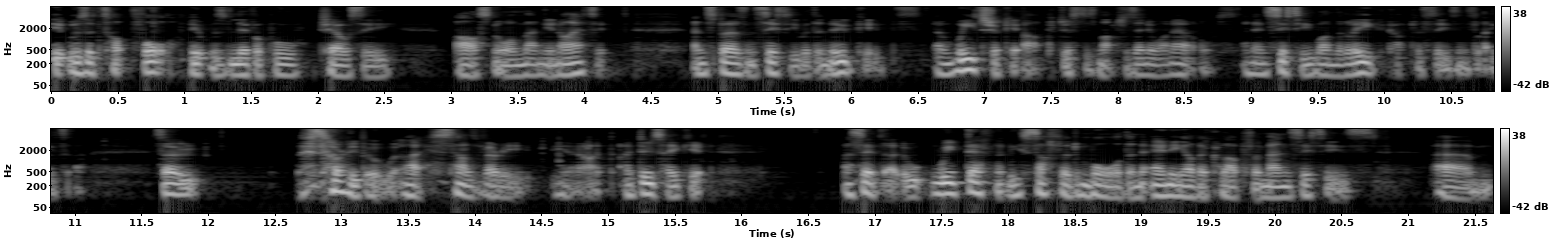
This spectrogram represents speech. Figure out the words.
it was a top four. It was Liverpool, Chelsea, Arsenal, and Man United. And Spurs and City were the new kids. And we shook it up just as much as anyone else. And then City won the league a couple of seasons later. So, sorry, but it sounds very, you know, I, I do take it. I said we've definitely suffered more than any other club for Man City's um,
